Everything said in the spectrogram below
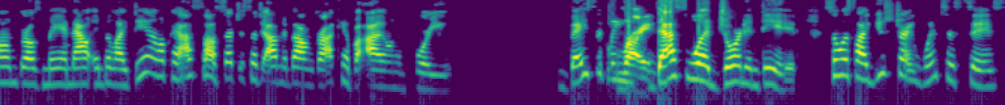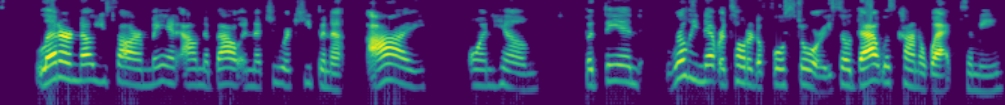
homegirls man out and be like, "Damn, okay, I saw such and such out and about and girl, I kept an eye on him for you." Basically, Right. that's what Jordyn did. So it's like you straight went to sis, let her know you saw her man out and about and that you were keeping an eye on him, but then really never told her the full story. So that was kind of whack to me.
